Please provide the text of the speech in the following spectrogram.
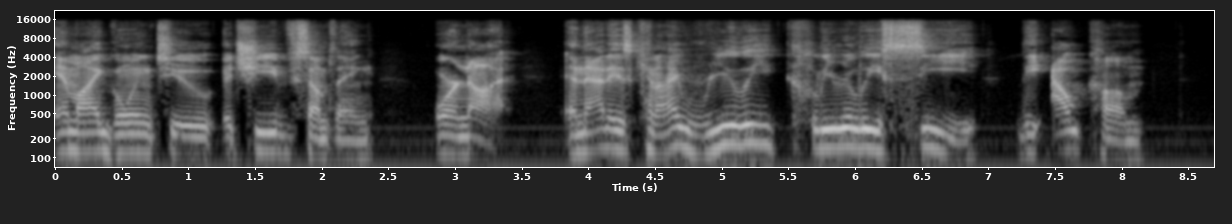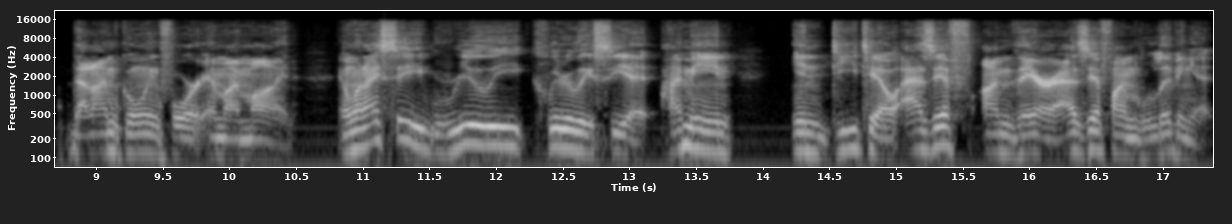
am I going to achieve something or not? And that is, can I really clearly see the outcome that I'm going for in my mind? And when I say really clearly see it, I mean in detail, as if I'm there, as if I'm living it.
